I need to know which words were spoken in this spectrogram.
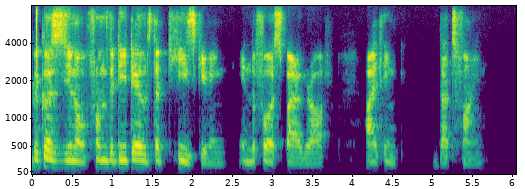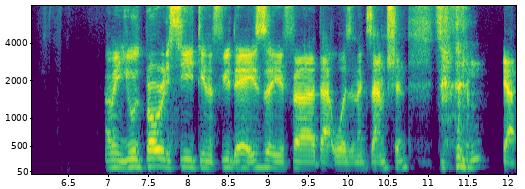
Because, you know, from the details that he's giving in the first paragraph, I think that's fine. I mean, you'll probably see it in a few days if uh, that was an exemption. Mm-hmm. yeah.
